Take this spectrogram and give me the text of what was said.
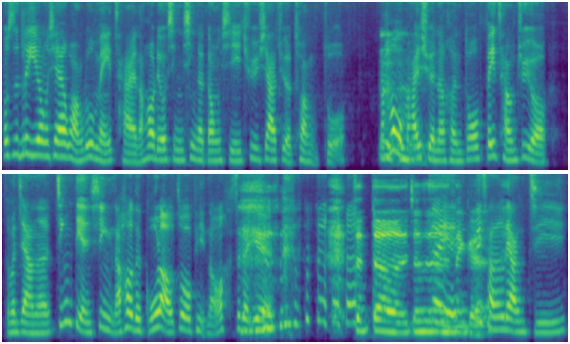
都是利用现在网络媒材，然后流行性的东西去下去的创作。然后我们还选了很多非常具有怎么讲呢，经典性，然后的古老作品哦。这个月 真的就是那个非常的两极，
